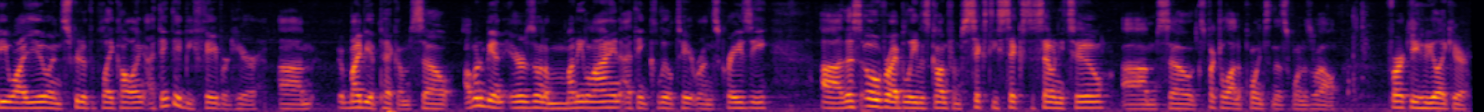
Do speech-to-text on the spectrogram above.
BYU and screwed up the play calling, I think they'd be favored here. Um, it might be a pick 'em. So I'm going to be on Arizona money line. I think Khalil Tate runs crazy. Uh, this over, I believe, has gone from 66 to 72. Um, so expect a lot of points in this one as well. Ferky, who you like here?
